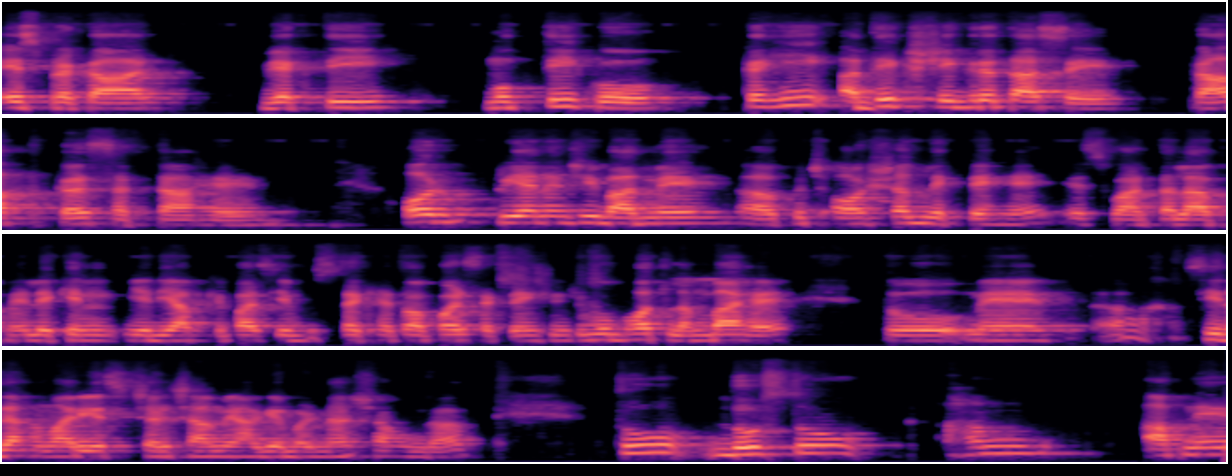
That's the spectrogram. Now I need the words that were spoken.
इस प्रकार व्यक्ति मुक्ति को कहीं अधिक शीघ्रता से प्राप्त कर सकता है। और प्रियानंद जी बाद में आ, कुछ और शब्द लिखते हैं इस वार्तालाप में लेकिन यदि आपके पास ये पुस्तक है तो आप पढ़ सकते हैं क्योंकि वो बहुत लंबा है। तो मैं आ, सीधा हमारी इस चर्चा में आगे बढ़ना चाहूँगा। तो दोस्तों हम आपने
